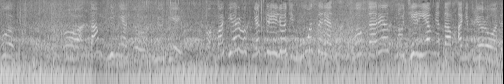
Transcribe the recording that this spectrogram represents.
в, э, там, где нет людей. Во-первых, некоторые люди мусорят, во-вторых, ну деревня там, а не природа.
